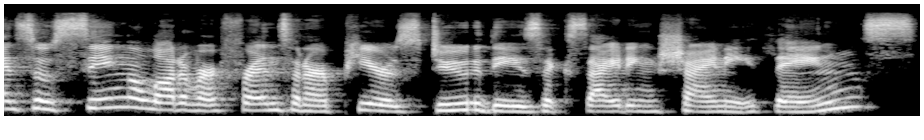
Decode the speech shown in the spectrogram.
And so seeing a lot of our friends and our peers do these exciting, shiny things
